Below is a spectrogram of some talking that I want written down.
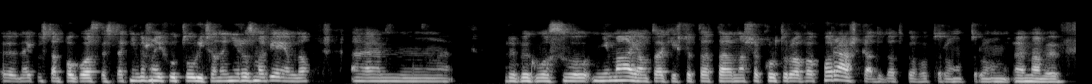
e, na jakąś tam pogłaskać, tak, nie można ich utulić, one nie rozmawiają, no, ryby głosu nie mają, tak jeszcze ta, ta nasza kulturowa porażka dodatkowo, którą, którą e, mamy w,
